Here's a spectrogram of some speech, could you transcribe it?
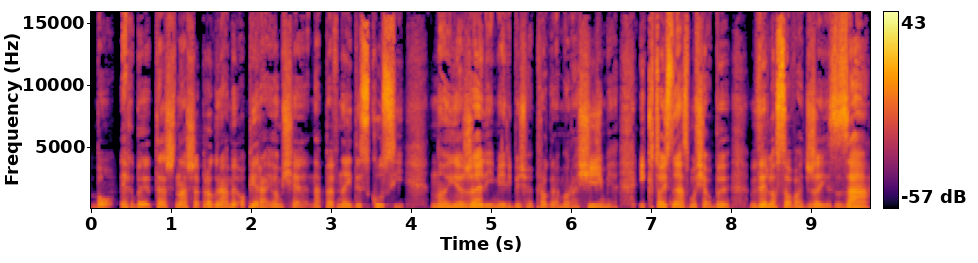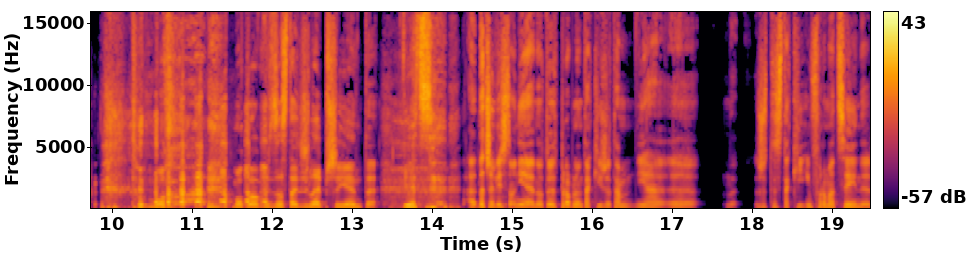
bo jakby też nasze programy opierają się na pewnej dyskusji. No hmm. jeżeli mielibyśmy program o rasizmie i ktoś z nas musiałby wylosować, że jest za, to mogłoby zostać źle przyjęte. Więc, a, znaczy wiesz co, nie, no to jest problem taki, że tam ja... E, że to jest taki informacyjny,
